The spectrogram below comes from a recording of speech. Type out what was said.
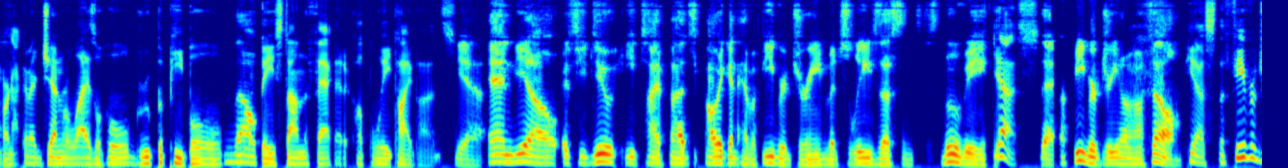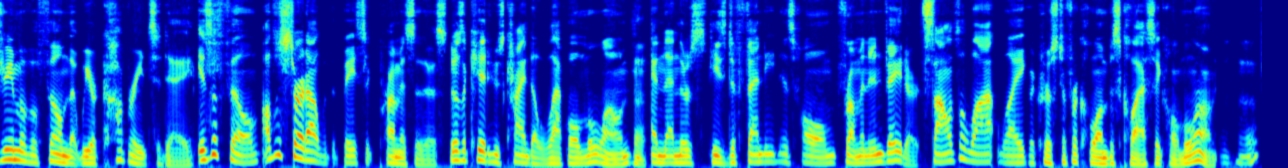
we're not going to generalize a whole group of people No. based on the fact that a couple eat Tide Pods. Yeah. And, you know, if you do eat Tide Pods, you're probably going to have a fever dream, which leads us into this movie Yes. that a fever dream of a film. Yes, the fever dream of a film that we are covering today is a film. I'll just start out with the basic premise of this. There's a kid who's kind of left home alone, Hmm. and then there's he's defending his home from an invader. Sounds a lot like the Christopher Columbus classic Home Alone Mhm.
